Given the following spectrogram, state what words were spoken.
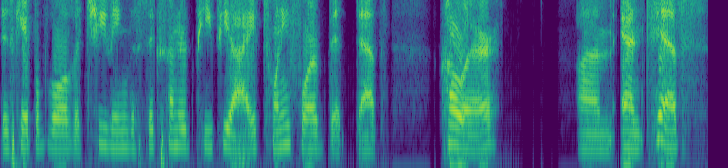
is capable of achieving the 600 ppi 24-bit depth color um, and TIFFs,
